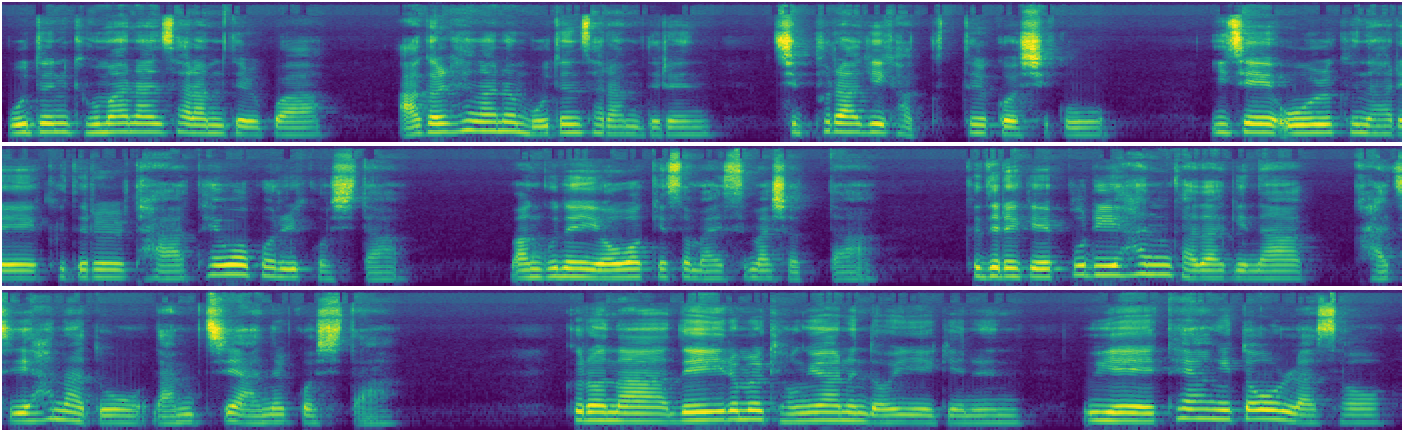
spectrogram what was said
모든 교만한 사람들과 악을 행하는 모든 사람들은 지푸라기 같을 것이고 이제 올 그날에 그들을 다 태워버릴 것이다. 만군의 여호와께서 말씀하셨다. 그들에게 뿌리 한 가닥이나 가지 하나도 남지 않을 것이다. 그러나 내 이름을 경외하는 너희에게는 의의 태양이 떠올라서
